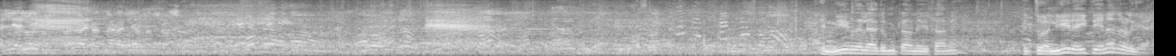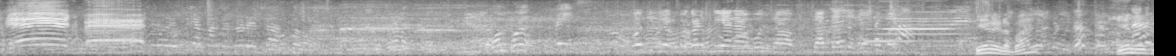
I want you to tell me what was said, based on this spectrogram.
ಅಲ್ಲಿ ಅಲ್ಲಿ. ಅಲ್ಲಿ ನೀರಿನಲ್ಲಿ ಅದು ಈ ಸ್ವಾಮಿ ಇತ್ತು ನೀರು ಐತೆ ಏನದ್ರೊಳಗೆ ಏನು ರೇಟಪ್ಪ ಏನು ರೇಟ್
